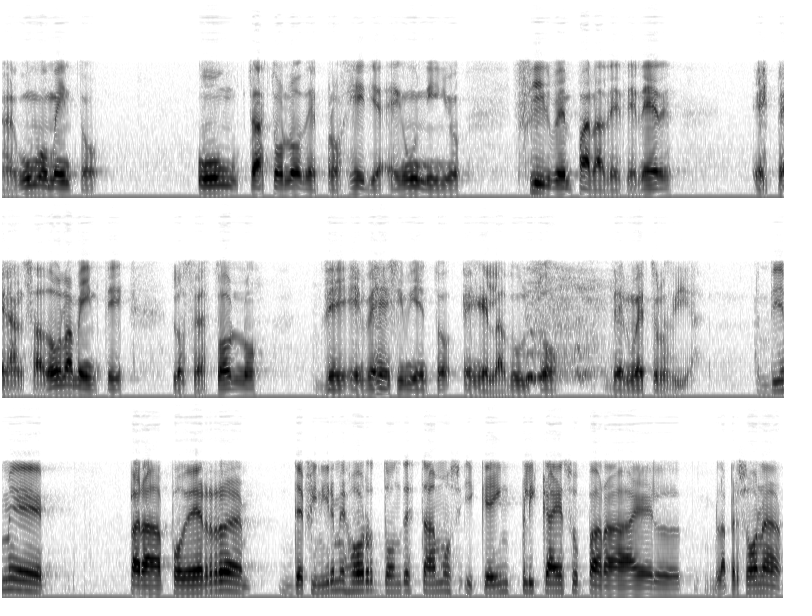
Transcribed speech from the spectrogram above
algún momento un trastorno de progeria en un niño sirven para detener esperanzadoramente los trastornos de envejecimiento en el adulto de nuestros días. Dime, para poder eh, definir mejor dónde estamos y qué implica eso para el, la persona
